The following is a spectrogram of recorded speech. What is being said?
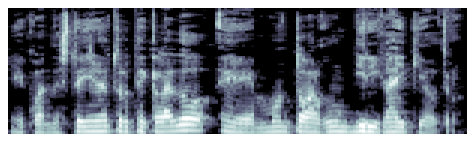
eh, cuando estoy en otro teclado, eh, monto algún guirigay que otro.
